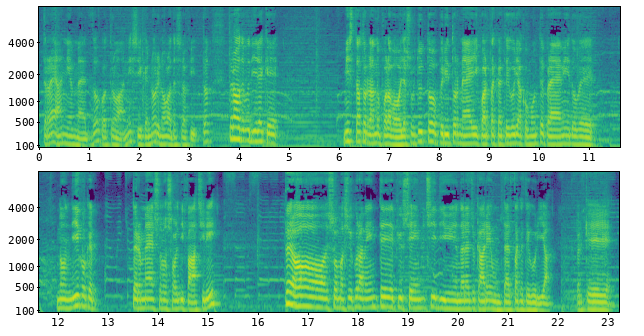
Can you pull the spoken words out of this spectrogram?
tre anni e mezzo, quattro anni, sì, che non rinnovo la tessera fit, però devo dire che mi sta tornando un po' la voglia, soprattutto per i tornei quarta categoria con montepremi, dove non dico che per me sono soldi facili, però insomma sicuramente più semplici di andare a giocare un terza categoria, perché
